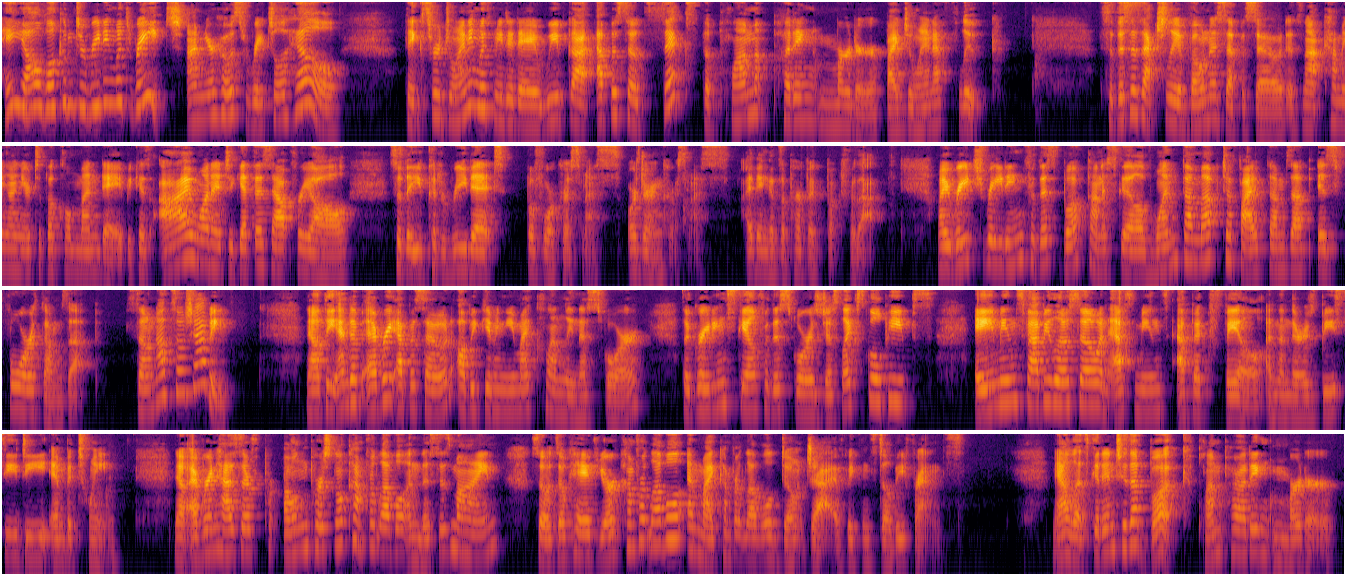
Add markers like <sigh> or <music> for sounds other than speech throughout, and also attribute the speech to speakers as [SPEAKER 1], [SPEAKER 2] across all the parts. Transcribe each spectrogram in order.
[SPEAKER 1] Hey, y'all, welcome to Reading with Rach. I'm your host, Rachel Hill. Thanks for joining with me today. We've got episode six The Plum Pudding Murder by Joanna Fluke. So, this is actually a bonus episode. It's not coming on your typical Monday because I wanted to get this out for y'all so that you could read it before Christmas or during Christmas. I think it's a perfect book for that. My Rach rating for this book on a scale of one thumb up to five thumbs up is four thumbs up. So, not so shabby. Now, at the end of every episode, I'll be giving you my cleanliness score. The grading scale for this score is just like school peeps. A means fabuloso and F means epic fail, and then there's B, C, D in between. Now, everyone has their own personal comfort level, and this is mine. So it's okay if your comfort level and my comfort level don't jive. We can still be friends. Now, let's get into the book Plum Pudding Murder.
